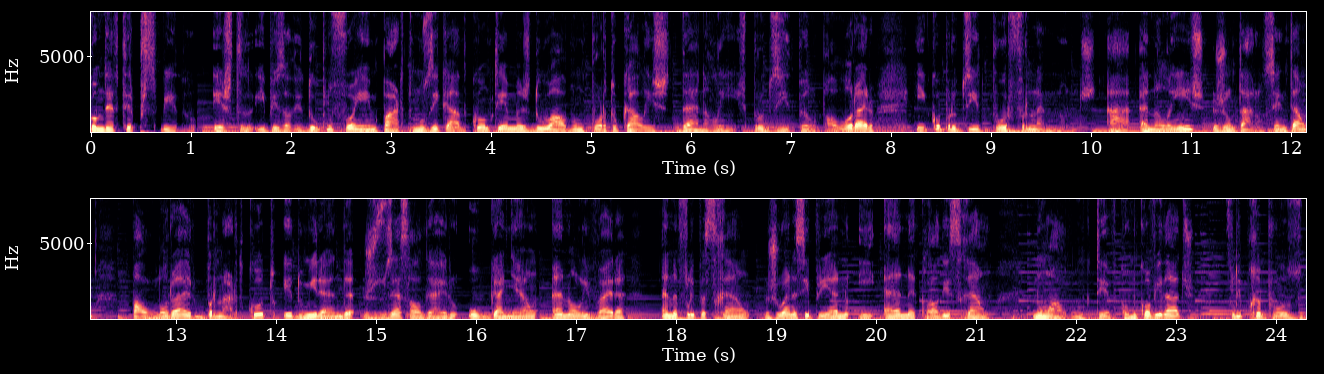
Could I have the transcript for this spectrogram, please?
Como deve ter percebido, este episódio duplo foi em parte musicado com temas do álbum Porto Cáliz, da Ana Lins, produzido pelo Paulo Loureiro e coproduzido por Fernando Nunes. À Ana Lins juntaram-se então Paulo Loureiro, Bernardo Couto, Edu Miranda, José Salgueiro, Hugo Ganhão, Ana Oliveira, Ana Filipa Serrão, Joana Cipriano e Ana Cláudia Serrão, num álbum que teve como convidados Filipe Raposo,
